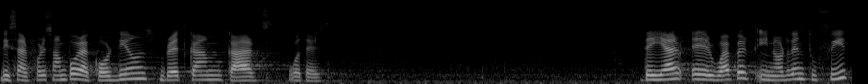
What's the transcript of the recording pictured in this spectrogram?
These are, for example, accordions, breadcrumbs, cards, what else? They are uh, wrapped in order to fit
